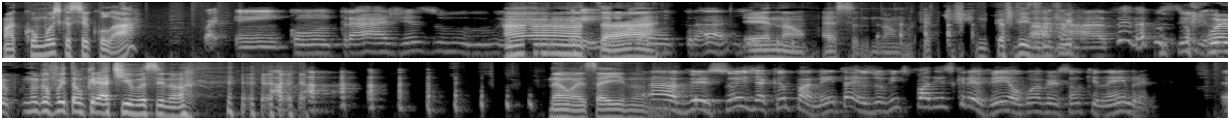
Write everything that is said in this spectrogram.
Mas com música secular? Vai, encontrar Jesus. Ah, tá. Encontrar Jesus. É, não. Essa, não. Nunca, nunca fiz. Não fui, Ah, isso não é possível. fui- nunca fui tão criativo assim, não. Não, essa aí não. Ah, versões de acampamento. Aí, os ouvintes podem escrever alguma versão que lembra. É,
